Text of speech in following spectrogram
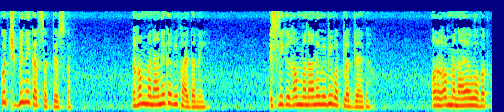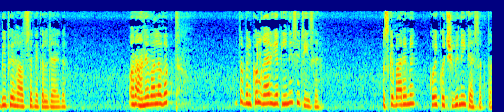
کچھ بھی نہیں کر سکتے اس کا۔ غم منانے کا بھی فائدہ نہیں۔ اس لیے کہ غم منانے میں بھی وقت لگ جائے گا۔ اور غم منایا ہوا وقت بھی پھر ہاتھ سے نکل جائے گا۔ اور آنے والا وقت تو بالکل غیر یقینی سی چیز ہے۔ اس کے بارے میں کوئی کچھ بھی نہیں کہہ سکتا۔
